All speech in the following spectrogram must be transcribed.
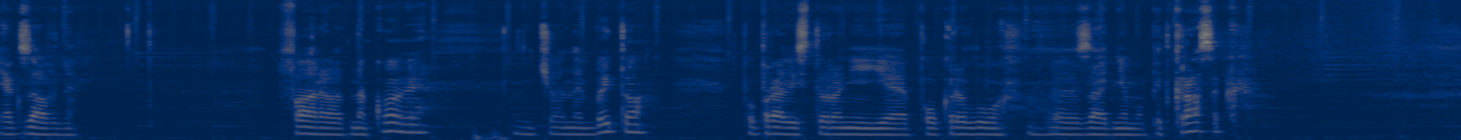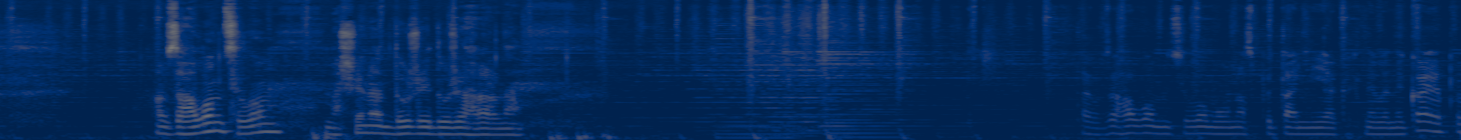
як завжди. Фари однакові, нічого не бито. По правій стороні є по крилу е, задньому підкрасик. А взагалом, в цілому, машина дуже і дуже гарна. Так, взагалом, в цілому, у нас питань ніяких не виникає по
